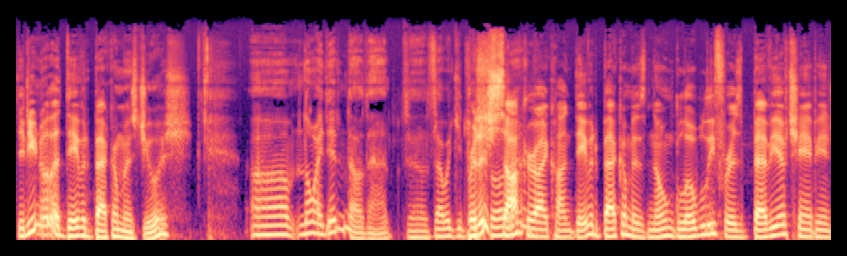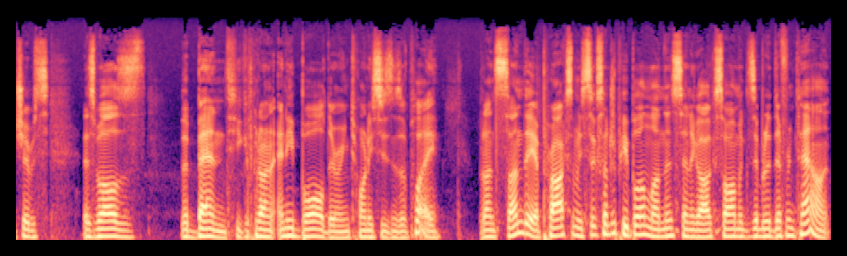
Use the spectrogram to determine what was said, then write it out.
Did you know that David Beckham is Jewish? Um, no, I didn't know that. Uh, is that what you just British soccer there? icon David Beckham is known globally for his bevy of championships as well as the bend he could put on any ball during 20 seasons of play. But on Sunday, approximately 600 people in London synagogue saw him exhibit a different talent,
